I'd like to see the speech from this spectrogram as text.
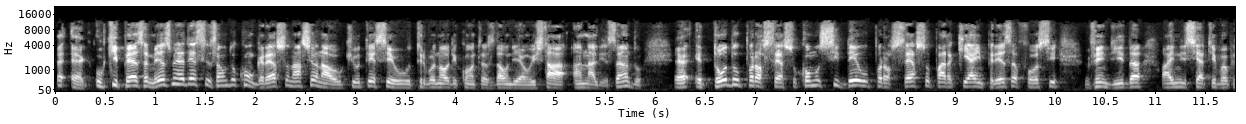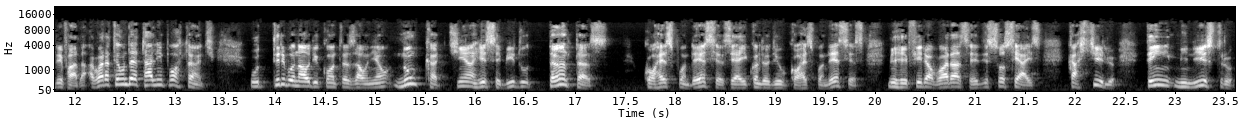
É, é, o que pesa mesmo é a decisão do Congresso Nacional. O que o TCU, o Tribunal de Contas da União, está analisando é, é, todo o processo, como se deu o processo para que a empresa fosse vendida à iniciativa privada. Agora, tem um detalhe importante: o Tribunal de Contas da União nunca tinha recebido tantas correspondências, e aí quando eu digo correspondências, me refiro agora às redes sociais. Castilho, tem ministro,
